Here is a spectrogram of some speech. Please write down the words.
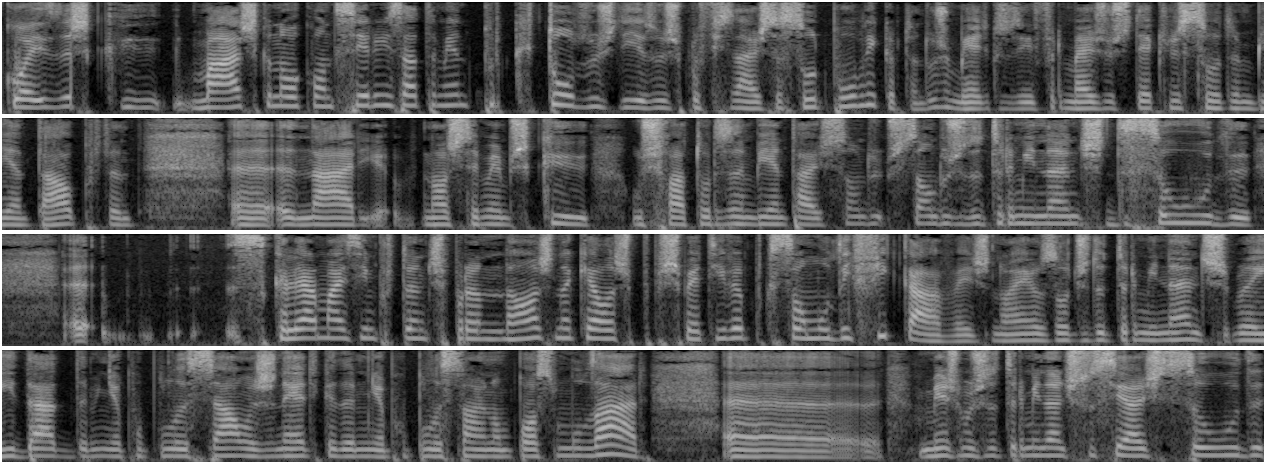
coisas que, mais que não aconteceram exatamente porque todos os dias os profissionais da saúde pública, portanto os médicos, os enfermeiros, os técnicos de saúde ambiental, portanto uh, na área, nós sabemos que os fatores ambientais são, do, são dos determinantes de saúde, uh, se calhar mais importantes para nós naquela perspectiva porque são modificáveis, não é? Os outros determinantes, a idade da minha população, a genética da minha população eu não posso mudar, Uh, mesmo os determinantes sociais de saúde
